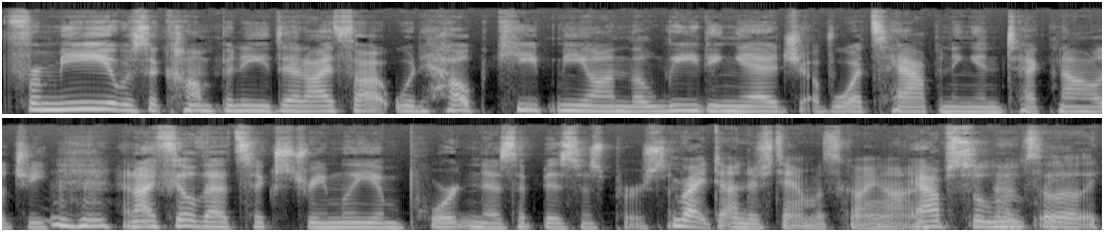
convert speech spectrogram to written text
for me, it was a company that I thought would help keep me on the leading edge of what's happening in technology. Mm-hmm. And I feel that's extremely important as a business person. Right, to understand what's going on. Absolutely. Absolutely.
